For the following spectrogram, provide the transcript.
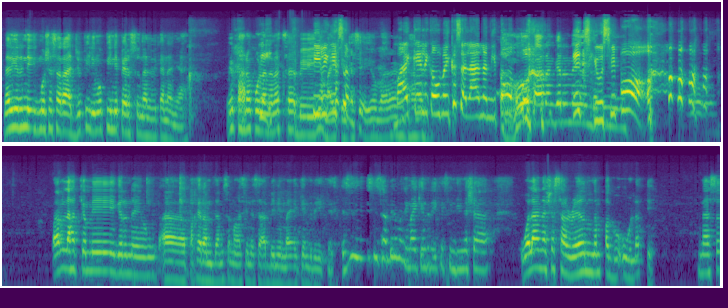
naririnig mo siya sa radyo, feeling mo pinipersonal ka na niya. Eh, parang kulang na lang sabihin Feeling niya Michael, sa- kasi yung parang, Michael, ikaw may kasalanan nito. Oo, parang gano'n na yung Excuse me po. Oo. Parang lahat kami gano'n na yung ah, pakiramdam sa mga sinasabi ni Mike Enriquez. Kasi sinasabi naman ni Mike Enriquez, hindi na siya, wala na siya sa realm ng pag-uulat eh. Nasa,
